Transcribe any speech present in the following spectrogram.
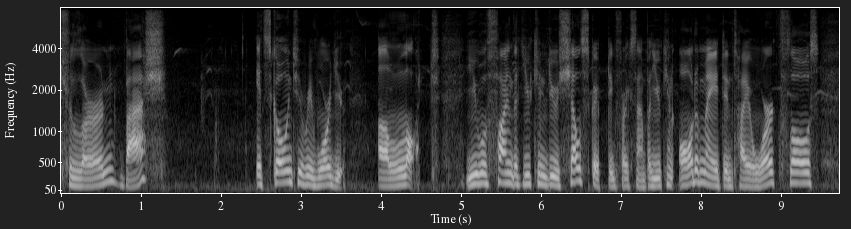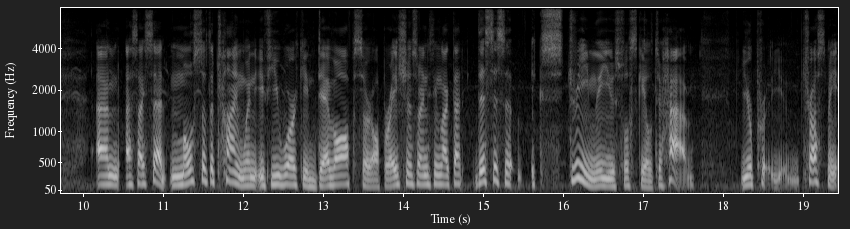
to learn Bash, it's going to reward you a lot. You will find that you can do shell scripting, for example. You can automate entire workflows. And as I said, most of the time when if you work in DevOps or operations or anything like that, this is an extremely useful skill to have. You're, trust me,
